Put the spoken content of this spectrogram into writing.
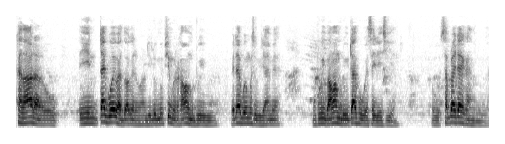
ခံစားရတာတော့အရင်တိုက်ပွဲပဲသွားကြတယ်ကွာဒီလိုမျိုးဖြစ်မှာတစ်ခါမှမတွေးဘူးဘယ်တိုက်ပွဲမဆိုဒီတိုင်းပဲမတွေးဘာမှမတွေးတိုက်ဖို့ပဲစိတ်လေးရှိတယ်ဟို surprise တိုက်ခံတယ်လို့ပဲ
